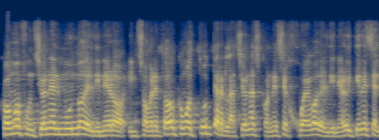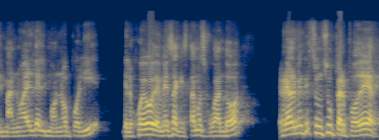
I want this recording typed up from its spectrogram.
cómo funciona el mundo del dinero y sobre todo cómo tú te relacionas con ese juego del dinero y tienes el manual del Monopoly, del juego de mesa que estamos jugando, realmente es un superpoder.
